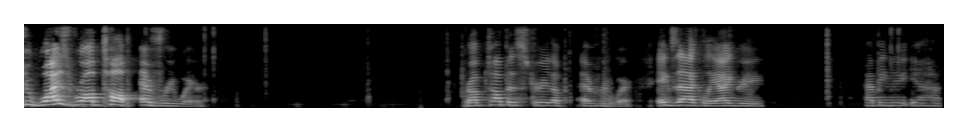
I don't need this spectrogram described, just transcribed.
Dude, why is RobTop everywhere? RobTop is straight up everywhere. Exactly, I agree. Happy New Year. Yeah.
